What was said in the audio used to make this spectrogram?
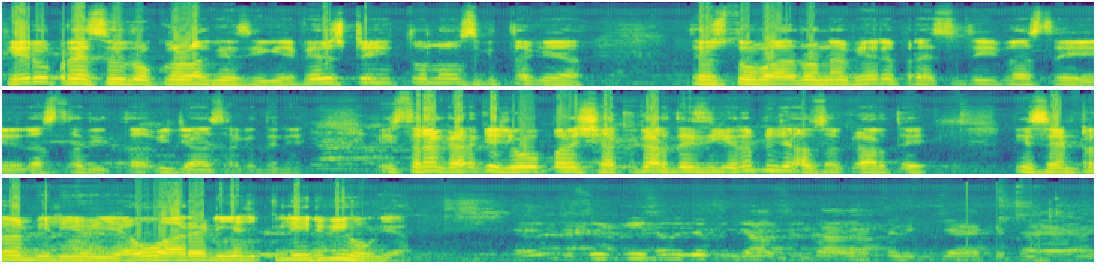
ਫਿਰ ਉਹ ਪ੍ਰੈਸ ਨੂੰ ਰੋਕਣ ਲੱਗੇ ਸੀਗੇ। ਫਿਰ ਸਟੇਜ ਤੋਂ ਲੌਸ ਕੀਤਾ ਗਿਆ। ਤੇ ਉਸ ਤੋਂ ਬਾਅਦ ਉਹਨਾਂ ਫਿਰ ਪ੍ਰੈਸ ਦੀ ਵਾਸਤੇ ਰਸਤਾ ਦਿੱਤਾ ਵੀ ਜਾ ਸਕਦੇ ਨੇ। ਇਸ ਤਰ੍ਹਾਂ ਕਰਕੇ ਜੋ ਆਪਾਂ ਸ਼ੱਕ ਕਰਦੇ ਸੀਗੇ ਨਾ ਪੰਜਾਬ ਸਰਕਾਰ ਤੇ, ਵੀ ਸੈਂਟਰ ਨਾਲ ਮਿਲੀ ਹੋਈ ਹੈ ਉਹ ਆਲਰੇਡੀ ਅੱਜ ਕਲੀਅਰ ਵੀ ਹੋ ਗਿਆ। ਤੁਸੀਂ ਕੀ ਸਮਝਦੇ ਹੋ ਪੰਜਾਬ ਸਰਕਾਰ ਦੇ ਹੱਥ ਵਿੱਚ ਹੈ, ਕਿੱਦਾਂ ਹੈ?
